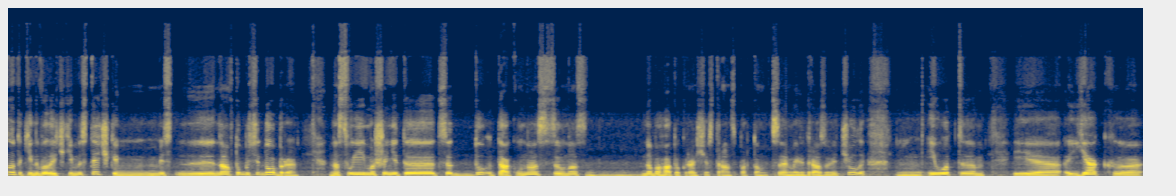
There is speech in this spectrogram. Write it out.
ну такі невеличкі містечки міс- е, на автобусі добре. На своїй машині це так. У нас у нас набагато краще з транспортом. Це ми відразу відчули. І от е, і, е, як, е,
